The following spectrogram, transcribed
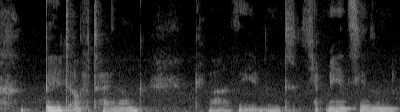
Bildaufteilung quasi. Und ich habe mir jetzt hier so ein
